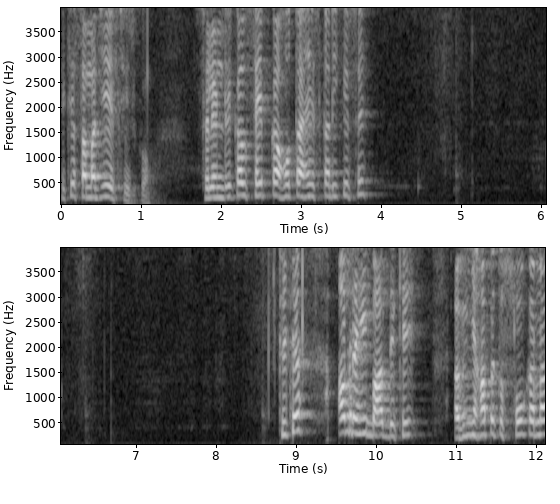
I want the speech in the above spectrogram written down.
देखिए, समझिए इस चीज़ को। सिलेंड्रिकल शेप का होता है इस तरीके से। ठीक है? अब रही बात देखिए, अभी यहाँ पे तो शो करना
